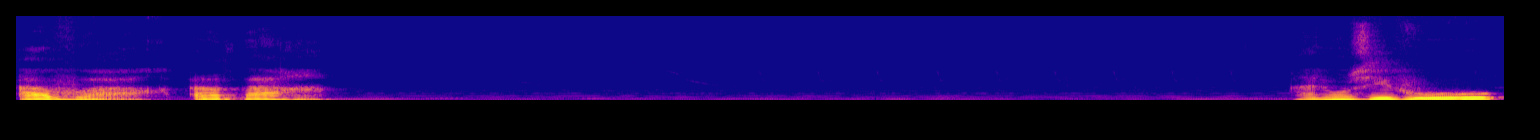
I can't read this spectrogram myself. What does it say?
à voir un par un. Allongez-vous.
